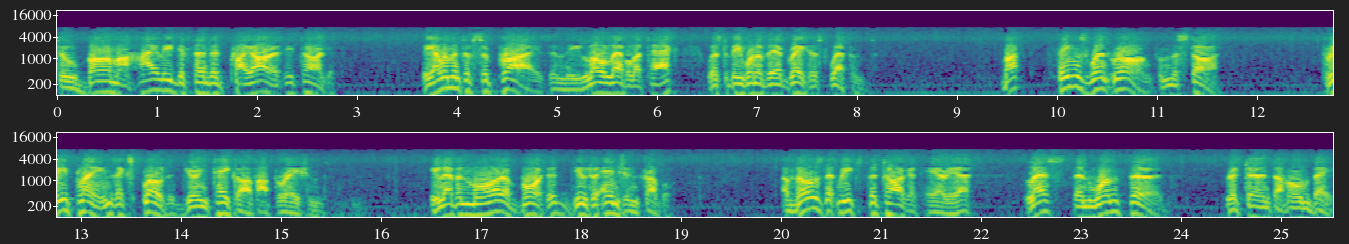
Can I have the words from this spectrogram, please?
to bomb a highly defended priority target. The element of surprise in the low-level attack was to be one of their greatest weapons. But things went wrong from the start. Three planes exploded during takeoff operations. Eleven more aborted due to engine trouble. Of those that reached the target area, less than one-third returned to home base.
